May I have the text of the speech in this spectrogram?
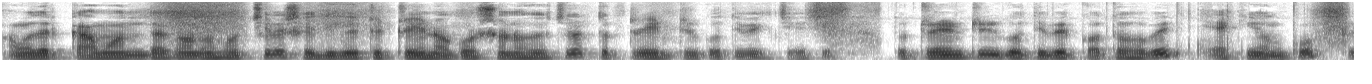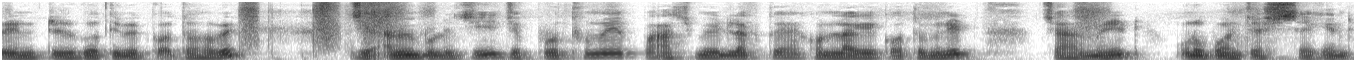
আমাদের কামান দেখানো হচ্ছিল, সেদিকে একটি ট্রেন অগ্রসর হয়েছিল, তো ট্রেনটির গতিবেগ চেয়েছে। তো ট্রেনটির গতিবেগ কত হবে? একই অঙ্ক, ট্রেনটির গতিবেগ কত হবে? যে, আমি বলেছি যে, প্রথমে পাঁচ মিনিট লাগতো, এখন লাগে কত মিনিট? চার মিনিট, উনপঞ্চাশ সেকেন্ড।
